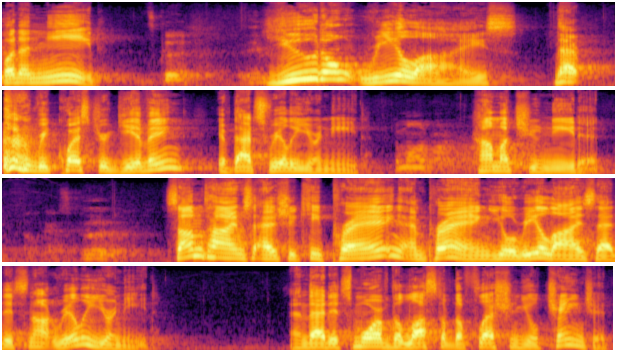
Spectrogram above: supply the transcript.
but a need. You don't realize that request you're giving if that's really your need. How much you need it. Sometimes, as you keep praying and praying, you'll realize that it's not really your need and that it's more of the lust of the flesh and you'll change it.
